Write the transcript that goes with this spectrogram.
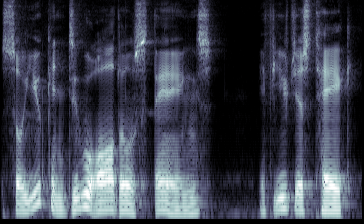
So you can do all those things if you just take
